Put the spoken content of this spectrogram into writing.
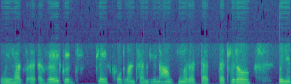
We have a, a very good place called One Time View now. You know that that that little when you're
